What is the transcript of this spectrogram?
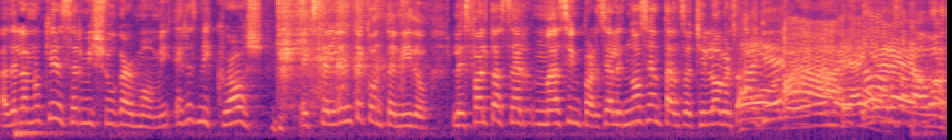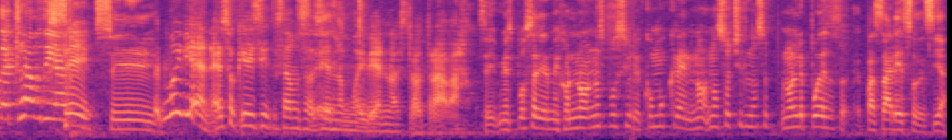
Adela, no quieres ser mi sugar mommy, eres mi crush. Excelente contenido. Les falta ser más imparciales, no sean tan sochilovers. Ayer Ay, estábamos ayer a favor de Claudia. Sí. Sí. Muy bien, eso quiere decir que estamos haciendo muy bien nuestro trabajo. Sí, mi esposa ayer me dijo, no, no es posible, ¿cómo creen? No, no, Xochitl, no, se- no le puedes pasar eso, decía.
